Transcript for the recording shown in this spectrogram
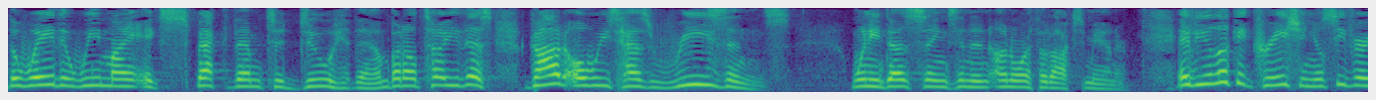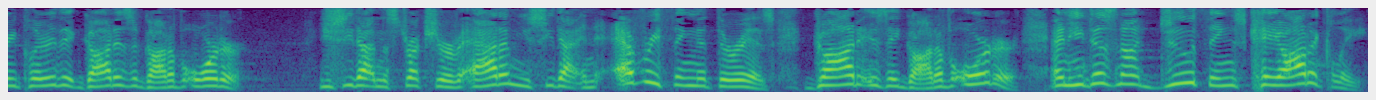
the way that we might expect them to do them. But I'll tell you this God always has reasons when he does things in an unorthodox manner. If you look at creation, you'll see very clearly that God is a God of order. You see that in the structure of Adam. You see that in everything that there is. God is a God of order. And He does not do things chaotically.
